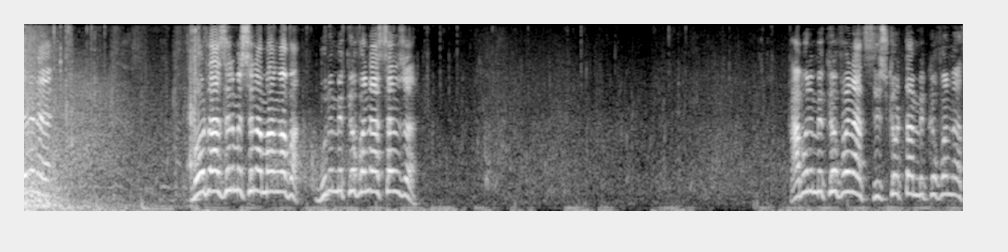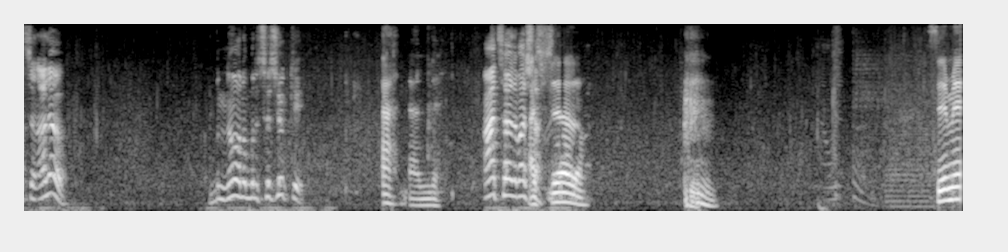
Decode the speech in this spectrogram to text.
Yerine. Burada hazır mısın aman kafa? Bunun mikrofonu açsanıza. Ha bunun mikrofonu aç. Discord'dan mikrofonu açsın. Alo. Bu ne oğlum bunun sesi yok ki. Heh bende. Aç hadi başla. Başlıyorum. Simir.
